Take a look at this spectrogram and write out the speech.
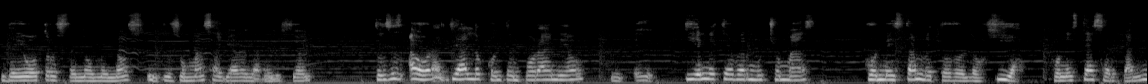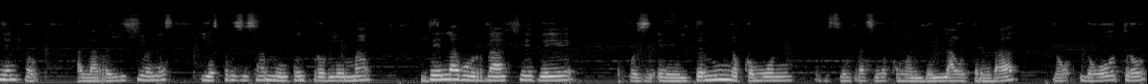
de otros fenómenos, incluso más allá de la religión. Entonces ahora ya lo contemporáneo eh, tiene que ver mucho más con esta metodología, con este acercamiento a las religiones y es precisamente el problema del abordaje de, pues el término común siempre ha sido como el de la otredad, ¿no? Lo otro.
